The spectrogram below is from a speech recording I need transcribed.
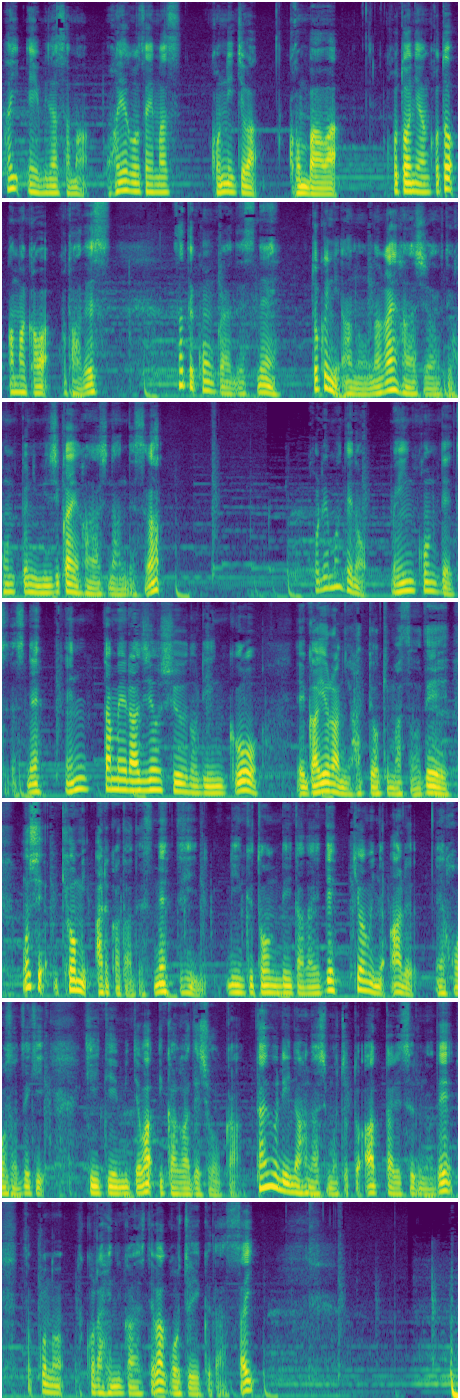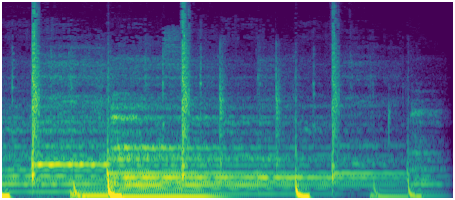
はい、えー、皆様おはようございます。こんにちは、こんばんは。ことにゃんこと天川ことはです。さて今回はですね、特にあの長い話じゃなくて本当に短い話なんですが、これまでのメインコンテンツですね、エンタメラジオ集のリンクをえ概要欄に貼っておきますので、もし興味ある方はですね、ぜひリンク飛んでいただいて、興味のある放送是非聞いてみてはいかがでしょうか。タイムリーな話もちょっとあったりするので、そこの、そこら辺に関してはご注意ください。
